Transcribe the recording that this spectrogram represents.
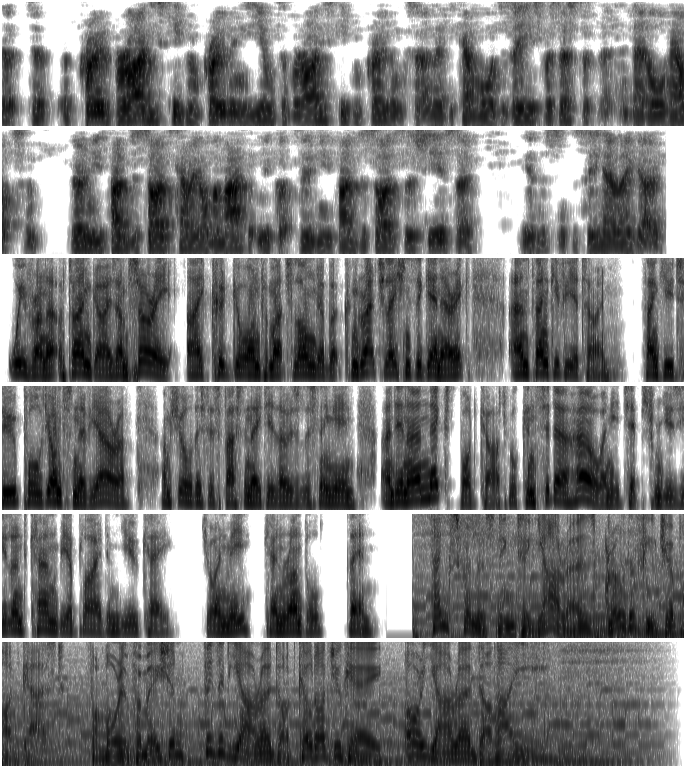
to, to improve varieties, keep improving yields of varieties, keep improving, so they become more disease resistant, and that all helps. And there are new fungicides coming on the market. We've got two new fungicides this year, so interesting to see how they go. We've run out of time, guys. I'm sorry I could go on for much longer, but congratulations again, Eric, and thank you for your time. Thank you to Paul Johnson of Yara. I'm sure this has fascinated those listening in. And in our next podcast, we'll consider how any tips from New Zealand can be applied in the UK. Join me, Ken Rundle, then. Thanks for listening to Yara's Grow the Future podcast. For more information, visit yara.co.uk or yara.ie.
